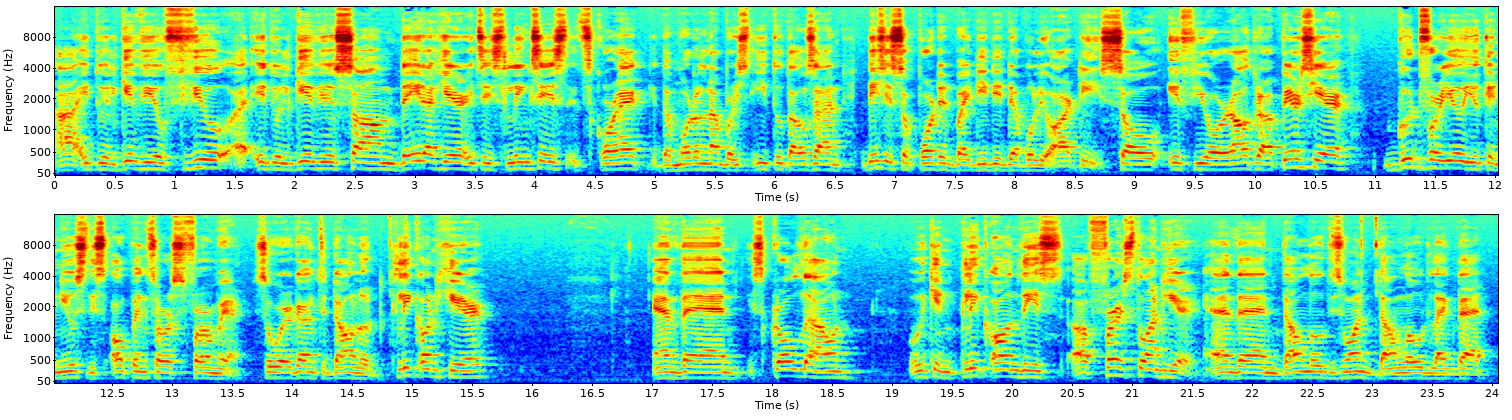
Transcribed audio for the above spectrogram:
uh, it will give you few, uh, it will give you some data here. It says Linksys, it's correct. The model number is E2000. This is supported by DDWRT. So if your router appears here, good for you. You can use this open source firmware. So we're going to download. Click on here and then scroll down. We can click on this uh, first one here and then download this one, download like that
